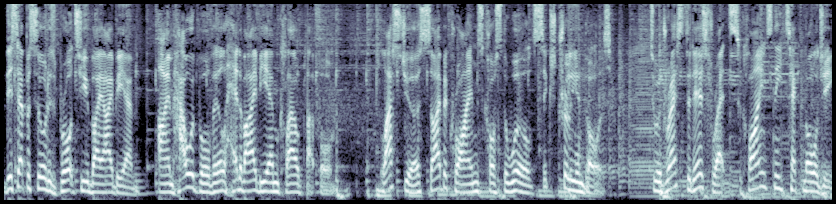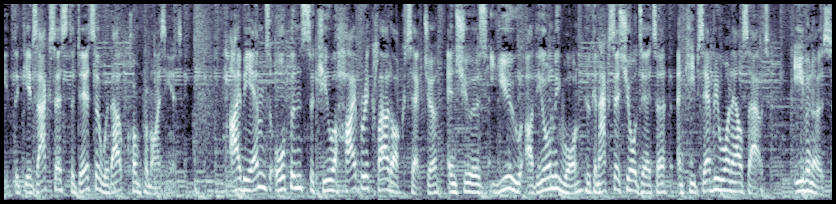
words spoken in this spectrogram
This episode is brought to you by IBM. I'm Howard Boville, head of IBM Cloud Platform. Last year, cybercrimes cost the world $6 trillion. To address today's threats, clients need technology that gives access to data without compromising it. IBM's open, secure hybrid cloud architecture ensures you are the only one who can access your data and keeps everyone else out, even us.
